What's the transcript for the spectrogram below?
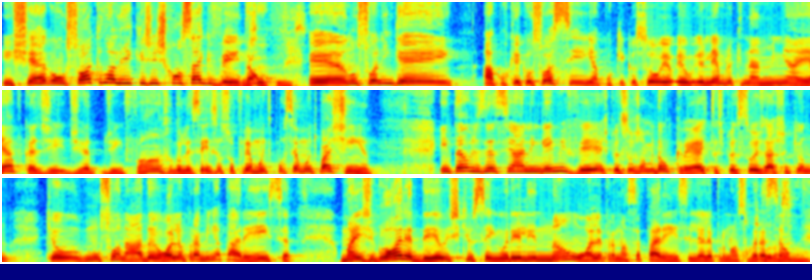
enxergam só aquilo ali que a gente consegue ver. Então, é, eu não sou ninguém. Ah, por que, que eu sou assim? Ah, por que, que eu sou. Eu, eu, eu lembro que na minha época de, de, de infância, adolescência, eu sofria muito por ser muito baixinha. Então eu dizia assim: ah, ninguém me vê, as pessoas não me dão crédito, as pessoas acham que eu, que eu não sou nada, olham para minha aparência. Mas glória a Deus que o Senhor ele não olha para nossa aparência, ele olha para o nosso coração. coração.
